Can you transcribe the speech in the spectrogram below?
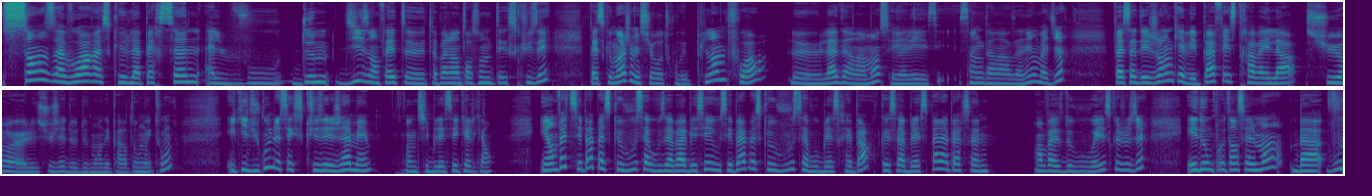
sans avoir à ce que la personne, elle vous dise en fait, t'as pas l'intention de t'excuser, parce que moi je me suis retrouvée plein de fois là dernièrement, c'est les cinq dernières années, on va dire, face à des gens qui n'avaient pas fait ce travail-là sur euh, le sujet de demander pardon et tout, et qui du coup ne s'excusaient jamais quand ils blessaient quelqu'un. Et en fait, c'est pas parce que vous, ça vous a pas blessé, ou c'est pas parce que vous, ça vous blesserait pas, que ça blesse pas la personne en face de vous. Vous voyez ce que je veux dire? Et donc potentiellement, bah vous,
